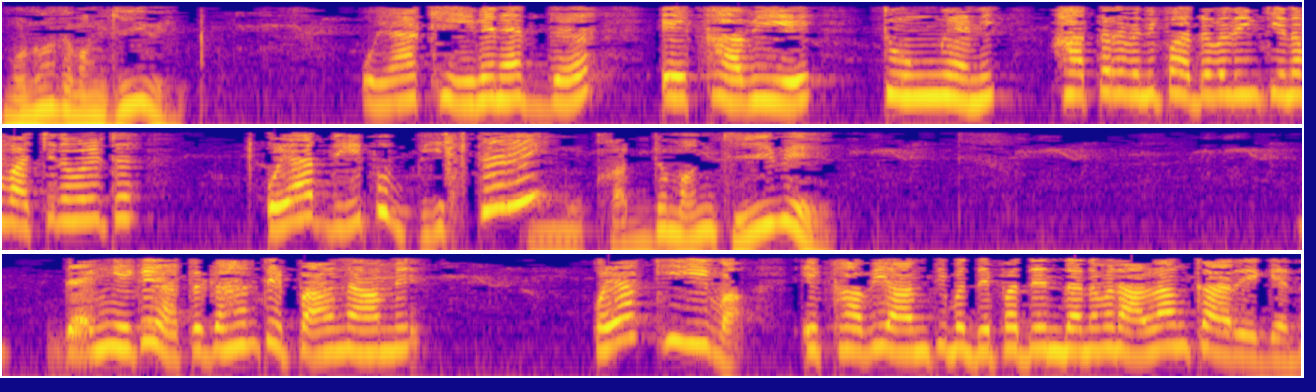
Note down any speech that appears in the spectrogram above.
මොනවද මං කීවේ? ඔයා කීවේ නැද්ද? ඒ කවියේ තුන්වැනි හතරවෙනි පදවලින් කියන වචන වලට ඔයා දීපු විස්තරේ? මොකද්ද මං කීවේ? දැන් ඒක යට ගහන්න එපා නාමේ. ඔයා කීවා. ඒ කවිය අන්තිම දෙපදෙන් දනවන අලංකාරය ගැන.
